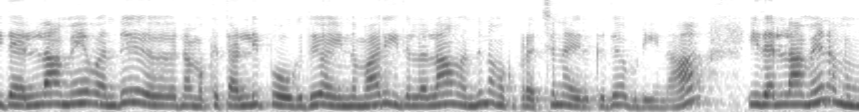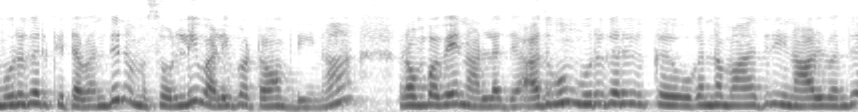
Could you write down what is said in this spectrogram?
இது எல்லாமே வந்து நமக்கு தள்ளி போகுது. இந்த மாதிரி இதிலலாம் வந்து நமக்கு பிரச்சனை இருக்குது அப்படின்னா இதெல்லாமே நம்ம முருகர்கிட்ட வந்து நம்ம சொல்லி வழிபட்டோம் அப்படின்னா ரொம்பவே நல்லது. அதுவும் முருகருக்கு உகந்த மாதிரி நாள் வந்து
